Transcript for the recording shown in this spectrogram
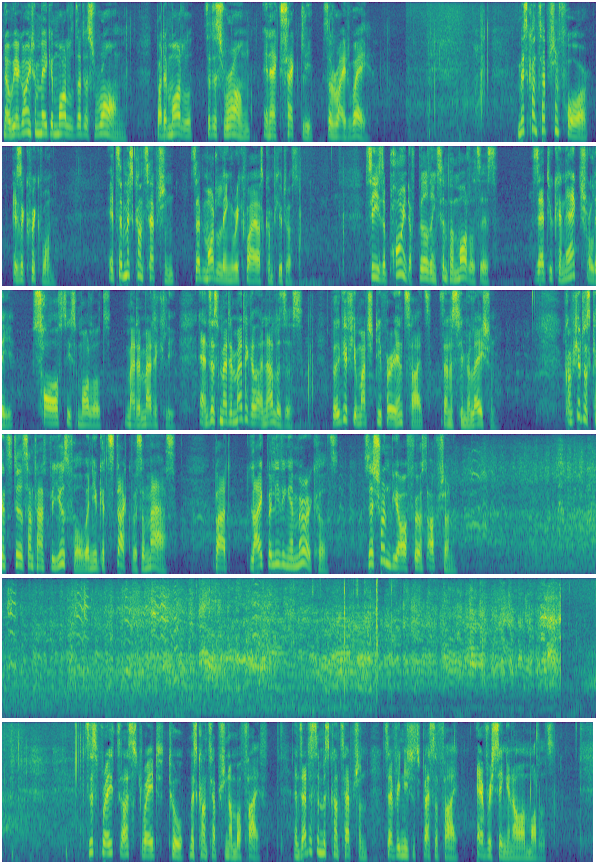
No, we are going to make a model that is wrong, but a model that is wrong in exactly the right way. Misconception 4 is a quick one. It's a misconception that modeling requires computers. See, the point of building simple models is that you can actually solve these models mathematically. And this mathematical analysis will give you much deeper insights than a simulation. Computers can still sometimes be useful when you get stuck with a math. But like believing in miracles, this shouldn't be our first option. This brings us straight to misconception number five. And that is the misconception that we need to specify everything in our models.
